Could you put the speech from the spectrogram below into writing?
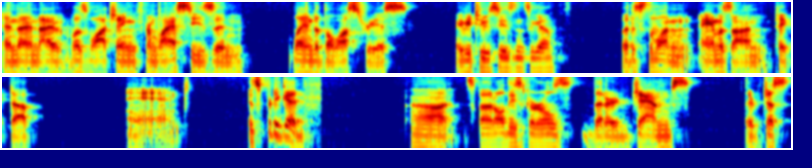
And then I was watching from last season, Land of the Lustrous, maybe two seasons ago. But it's the one Amazon picked up. And it's pretty good. Uh, it's about all these girls that are gems. They're just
